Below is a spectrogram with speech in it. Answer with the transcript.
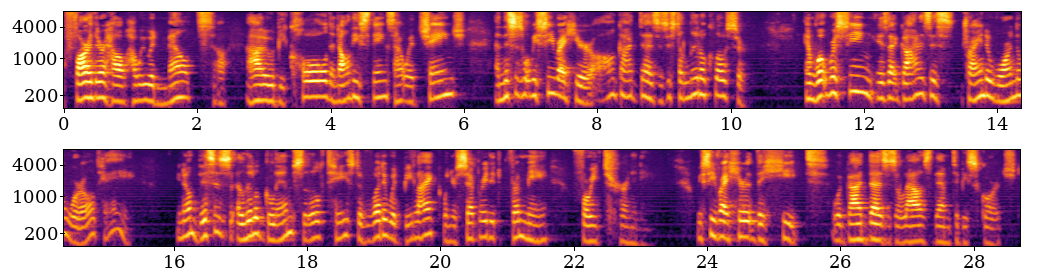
farther, how, how we would melt, uh, how it would be cold, and all these things, how it would change. And this is what we see right here. All God does is just a little closer. And what we're seeing is that God is just trying to warn the world hey, you know, this is a little glimpse, a little taste of what it would be like when you're separated from me for eternity. We see right here the heat. What God does is allows them to be scorched.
